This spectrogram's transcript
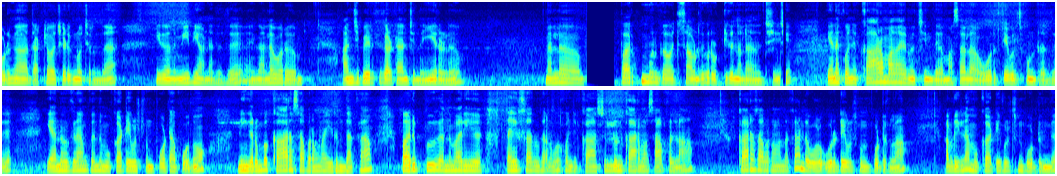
ஒழுங்காக தட்டில் வச்சு எடுக்கணும்னு வச்சுருந்தேன். இது வந்து மீதியானது இது. நல்ல ஒரு அஞ்சு பேருக்கு கரெக்டாக இருந்துச்சு இந்த ஈரல். நல்ல பருப்பு முருங்காய் வச்சு சாப்பிட்றதுக்கு ரொட்டிக்கும் நல்லா இருந்துச்சு. எனக்கு கொஞ்சம் காரமாக தான் இருந்துச்சு இந்த மசாலா ஒரு டேபிள் ஸ்பூன்றது இரநூறு கிராமுக்கு வந்து முக்கால் டேபிள் ஸ்பூன் போட்டால் போதும். நீங்கள் ரொம்ப காரம் சாப்பிட்றவங்களா இருந்தாக்கா பருப்பு அந்த மாதிரி தயிர் சாதம் சாப்பிடும்போது கொஞ்சம் கா சில்லுன்னு காரமாக சாப்பிட்லாம். காரம் சாப்பிட்றவங்க இருந்தாக்கா அந்த ஒரு டேபிள் ஸ்பூன் போட்டுக்கலாம். அப்படி இல்லைனா முக்கால் டேபிள் ஸ்பூன் போட்டுங்க.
